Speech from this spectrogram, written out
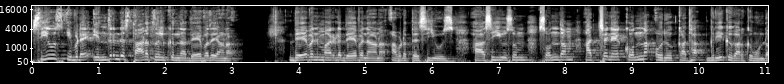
സിയൂസ് ഇവിടെ ഇന്ദ്രന്റെ സ്ഥാനത്ത് നിൽക്കുന്ന ദേവതയാണ്. ദേവന്മാരുടെ ദേവനാണ് അവിടുത്തെ സിയൂസ്. ആ സിയൂസും സ്വന്തം അച്ഛനെ കൊന്ന ഒരു കഥ ഗ്രീക്കുകാർക്കുമുണ്ട്.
